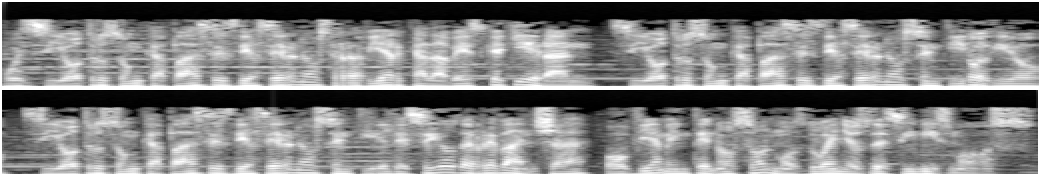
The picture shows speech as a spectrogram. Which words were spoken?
Pues si otros son capaces de hacernos rabiar cada vez que quieran, si otros son capaces de hacernos sentir odio, si otros son capaces de hacernos sentir el deseo de revancha, obviamente no somos dueños de sí mismos.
